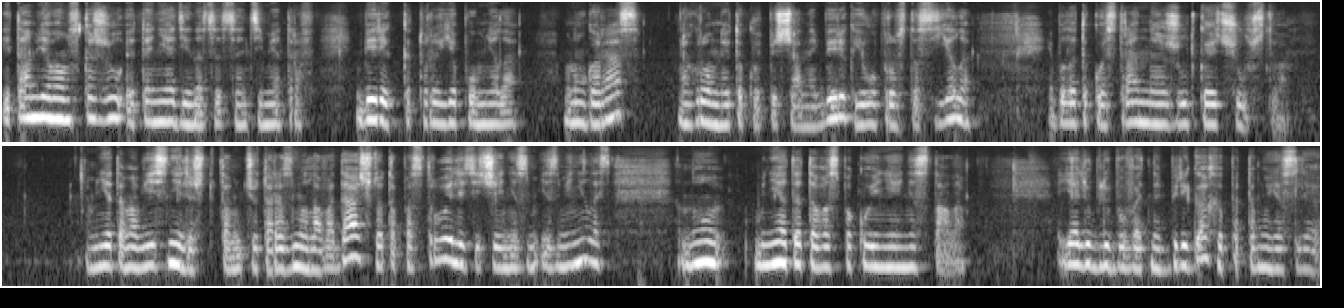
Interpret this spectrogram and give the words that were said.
и там я вам скажу, это не 11 сантиметров. Берег, который я помнила много раз, огромный такой песчаный берег, его просто съело, и было такое странное, жуткое чувство. Мне там объяснили, что там что-то размыла вода, что-то построили, течение изменилось, но мне от этого спокойнее не стало. Я люблю бывать на берегах, и потому если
